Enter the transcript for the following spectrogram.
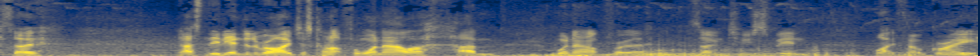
So that's near the end of the ride, just come up for one hour. Um, went out for a zone two spin, bike felt great.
